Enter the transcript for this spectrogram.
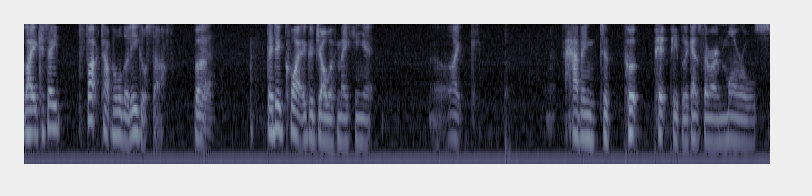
Like, because they fucked up all the legal stuff, but yeah. they did quite a good job of making it like having to put pit people against their own morals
